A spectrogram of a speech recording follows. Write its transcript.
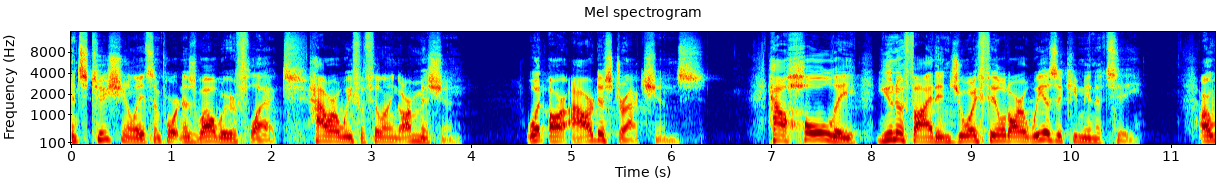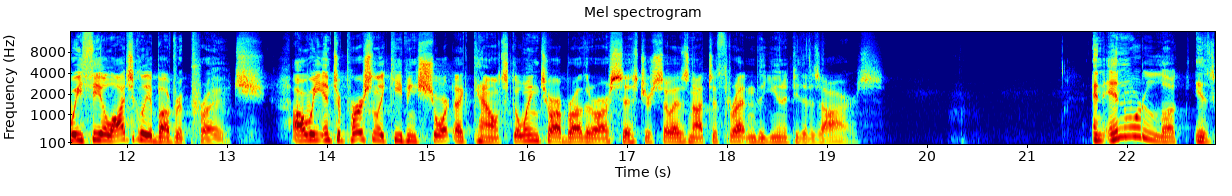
Institutionally, it's important as well we reflect how are we fulfilling our mission? What are our distractions? How holy, unified, and joy filled are we as a community? Are we theologically above reproach? Are we interpersonally keeping short accounts, going to our brother or our sister so as not to threaten the unity that is ours? An inward look is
